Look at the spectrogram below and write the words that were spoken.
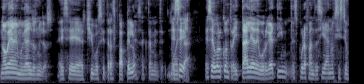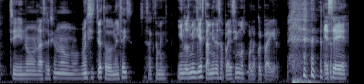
No vean el Mundial del 2002. Ese archivo se traspapeló. Exactamente. No ese, está. Ese gol contra Italia de Borghetti es pura fantasía, no existió. Sí, no, la selección no, no, no existió hasta 2006. Exactamente. Y en 2010 también desaparecimos por la culpa de Aguirre. Ese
